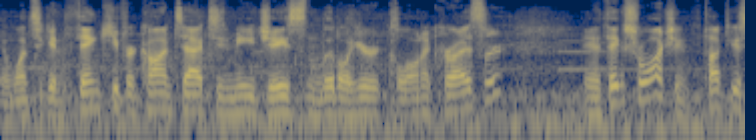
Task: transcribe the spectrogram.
And once again, thank you for contacting me, Jayson Little, here at Kelowna Chrysler. And thanks for watching. Talk to you soon.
